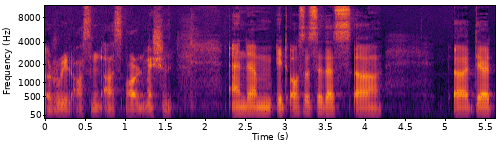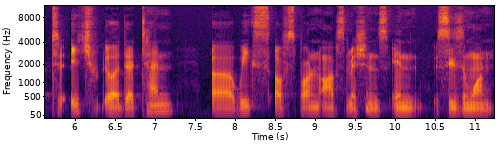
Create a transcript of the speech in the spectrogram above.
a really awesome uh, Spartan mission. And um, it also said that uh, uh, there t- each uh, there are ten uh, weeks of Spartan ops missions in season one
